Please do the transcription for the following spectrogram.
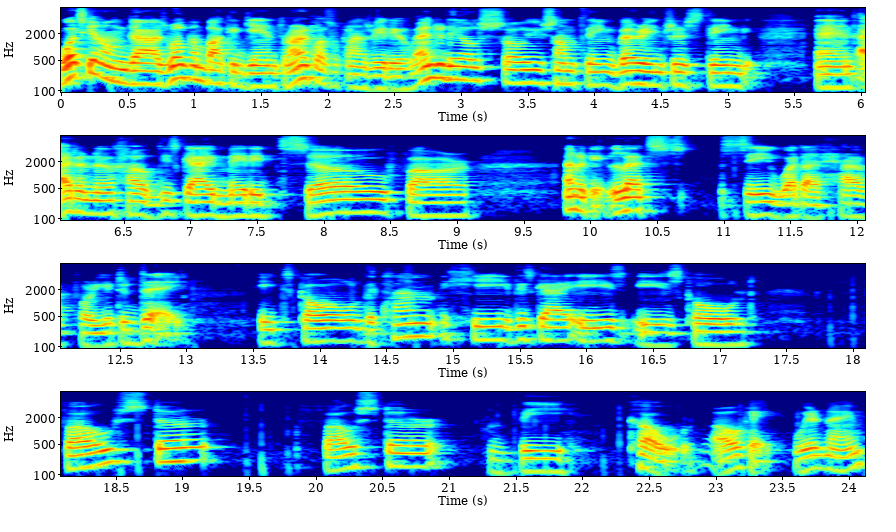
What's going on guys, welcome back again to another Clash of Clans video. And today I'll show you something very interesting and I don't know how this guy made it so far. And okay let's see what I have for you today. It's called the clan he this guy is is called Foster Foster the Cole. Okay weird name.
